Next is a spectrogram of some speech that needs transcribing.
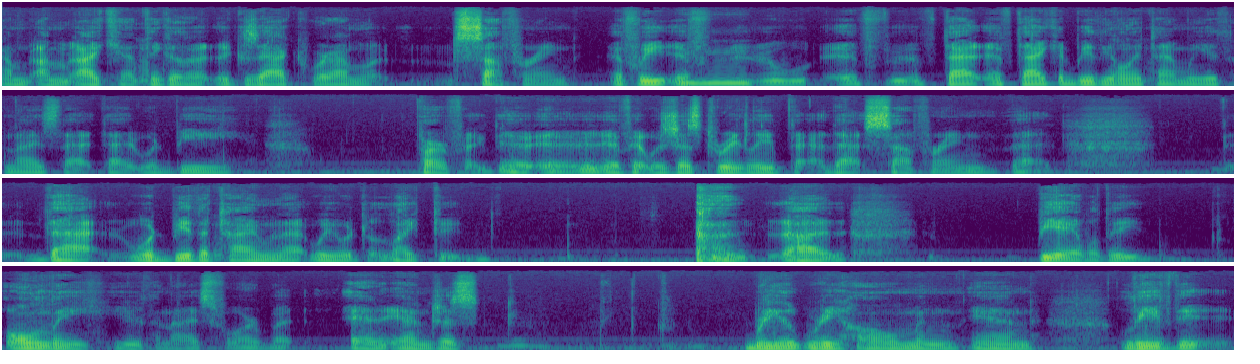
I'm, I'm, I can't think of the exact word I'm suffering. If we if, if if that if that could be the only time we euthanize that that would be perfect. If it was just to relieve that, that suffering, that that would be the time that we would like to uh, be able to only euthanize for, but and, and just re, rehome and, and leave the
